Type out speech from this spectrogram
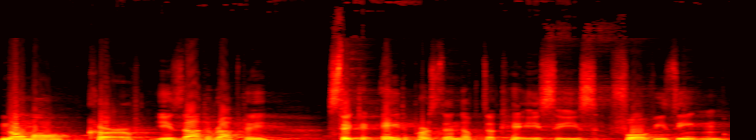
normal curve is that roughly 68% of the cases fall within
